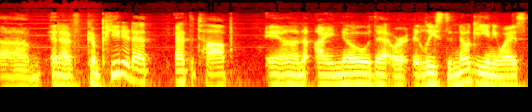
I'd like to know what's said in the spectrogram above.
um, and I've competed at at the top, and I know that, or at least in nogi, anyways,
